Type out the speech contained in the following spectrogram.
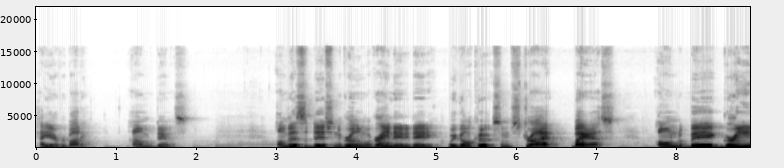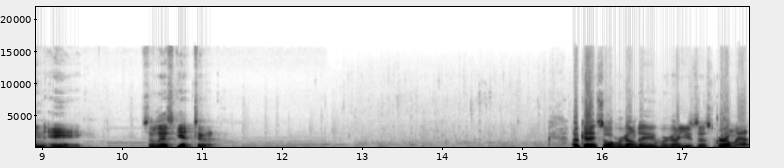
Hey everybody, I'm Dennis. On this edition of Grilling with Granddaddy Daddy, we're gonna cook some striped bass on the big green egg. So let's get to it. Okay, so what we're gonna do, we're gonna use this grill mat.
